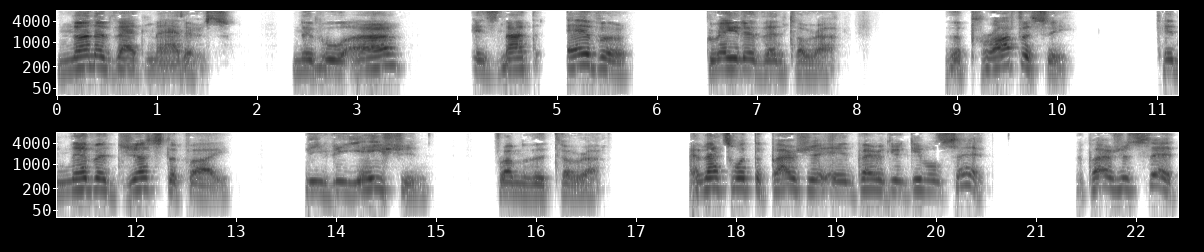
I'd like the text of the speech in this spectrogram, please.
None of that matters. Nevuah is not ever greater than Torah. The prophecy can never justify deviation from the Torah. And that's what the parsha in Parakir Gimel said. The parasha said,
